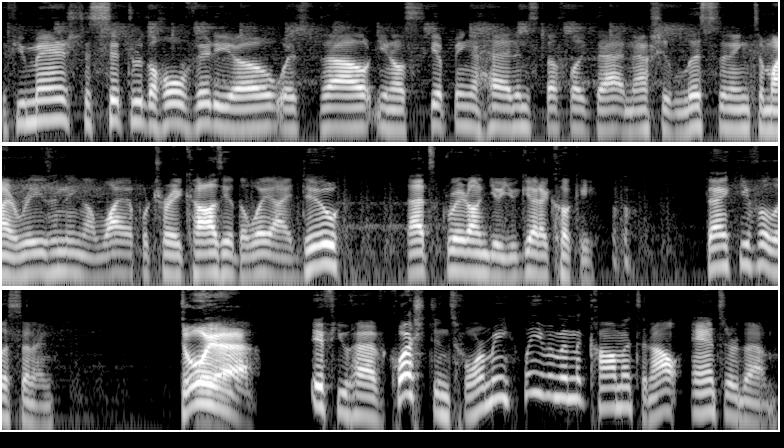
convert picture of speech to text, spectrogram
If you manage to sit through the whole video without, you know, skipping ahead and stuff like that and actually listening to my reasoning on why I portray Kazuya the way I do, that's great on you. You get a cookie. Thank you for listening. Do ya? If you have questions for me, leave them in the comments and I'll answer them.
